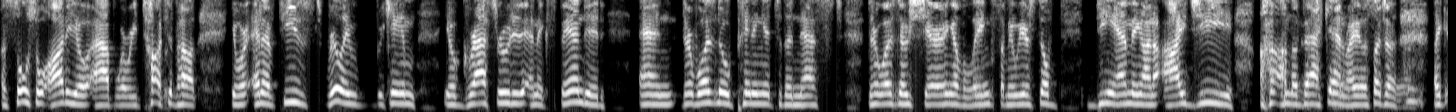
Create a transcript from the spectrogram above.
a social audio app where we talked about you know where nfts really became you know grassrooted and expanded and there was no pinning it to the nest. There was no sharing of links. I mean we were still dming on ig on the back end right? It was such a like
